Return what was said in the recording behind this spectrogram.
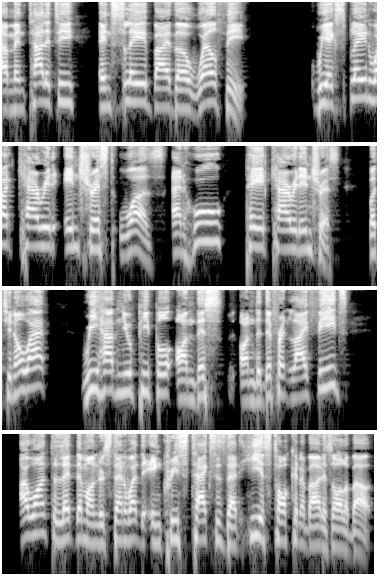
a mentality enslaved by the wealthy we explained what carried interest was and who paid carried interest. But you know what? We have new people on this, on the different live feeds. I want to let them understand what the increased taxes that he is talking about is all about.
